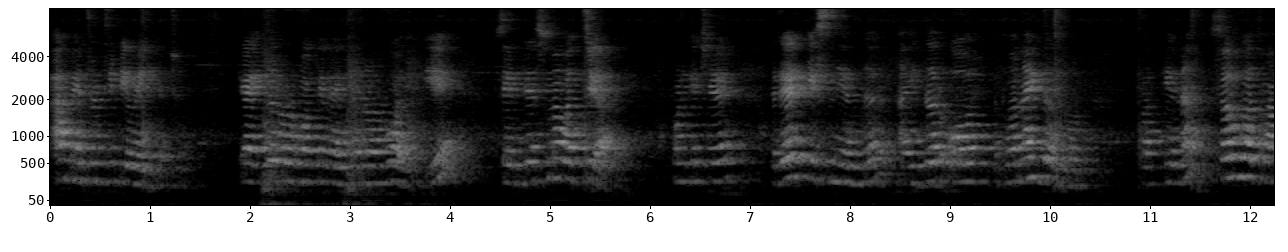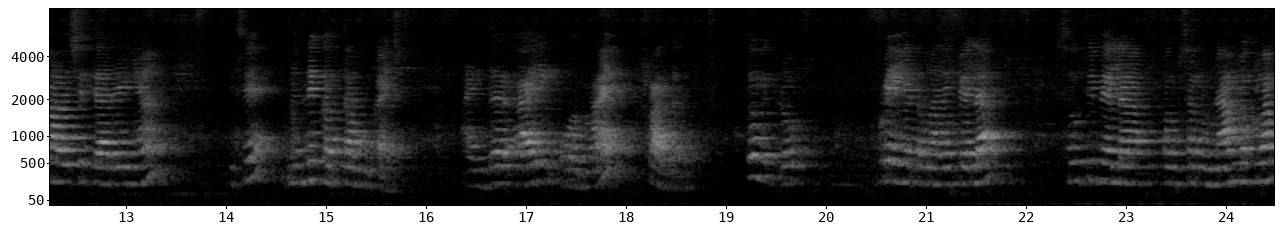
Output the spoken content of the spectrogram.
આ મેથડથી ટેવાઈ ગયા છો. કે આઈધર ઓર હોય કે નાઈધર ઓર હોય, એ સેન્ટેન્સમાં વચ્ચે આવે. પણ કે છે? રેર કેસની અંદર આઈધર ઓર અથવા નાઈધર ઓર વાક્યના શરૂઆતમાં આવે છે ત્યારે અહીંયા છે? બંને કરતા મુકાય either I or my father તો મિત્રો, આપણે અહીંયા તમારે પહેલાં, સૌથી પહેલાં ફંક્શનનું નામ લખવા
